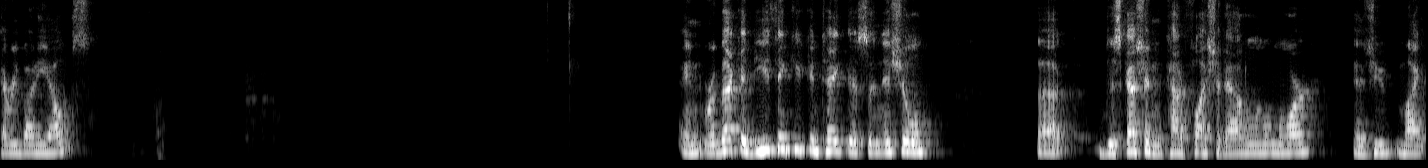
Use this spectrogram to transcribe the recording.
everybody else. And Rebecca, do you think you can take this initial uh, discussion and kind of flesh it out a little more as you might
